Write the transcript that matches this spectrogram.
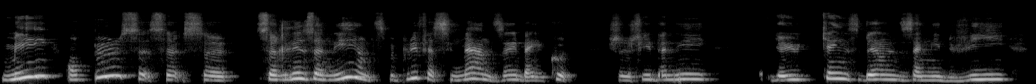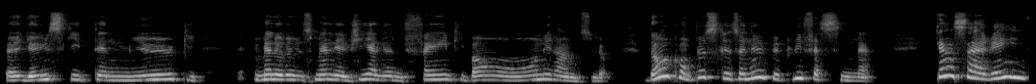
mais on peut se, raisonner un petit peu plus facilement en disant, ben écoute, j'ai donné, il y a eu 15 belles années de vie, euh, il y a eu ce qui était de mieux, puis malheureusement, la vie, a une fin, puis bon, on est rendu là. Donc, on peut se raisonner un peu plus facilement. Quand ça arrive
